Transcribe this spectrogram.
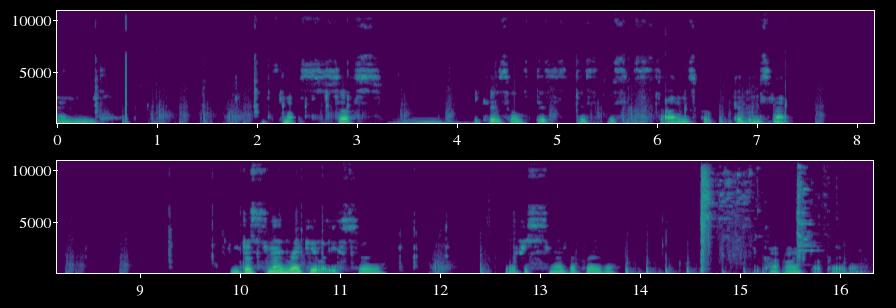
and it's not sus because of this this this island's got covered in snow. It does snow regularly, so it'll just snow back over. It can't ice back over.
